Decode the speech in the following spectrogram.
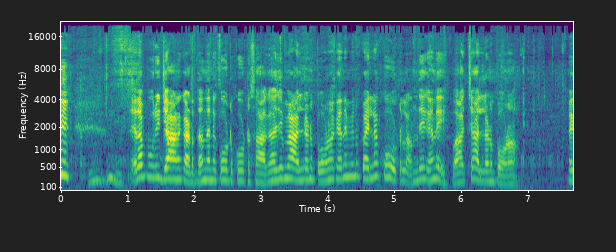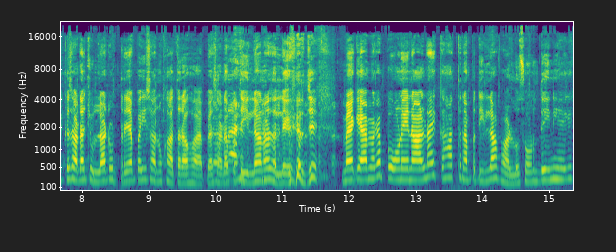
ਇਹਦਾ ਪੂਰੀ ਜਾਨ ਕੱਢ ਦਿੰਦੇ ਨੇ ਕੋਟ ਕੋਟ ਸਾਗ ਹਜੇ ਮੈਂ ਆਲਣ ਪਾਉਣਾ ਕਹਿੰਦੇ ਮੈਨੂੰ ਪਹਿਲਾਂ ਕੋਟ ਲਾਉਂਦੇ ਕਹਿੰਦੇ ਬਾਅਦ ਚ ਆਲਣ ਪਾਉਣਾ। ਇੱਕ ਸਾਡਾ ਚੁੱਲ੍ਹਾ ਟੁੱਟ ਰਿਹਾ ਭਾਈ ਸਾਨੂੰ ਖਤਰਾ ਹੋਇਆ ਪਿਆ ਸਾਡਾ ਪਤੀਲਾ ਨਾ ਥੱਲੇ ਗਿਰ ਜੇ। ਮੈਂ ਕਿਹਾ ਮੈਂ ਕਿਹਾ ਪੌਣੇ ਨਾਲ ਨਾ ਇੱਕ ਹੱਥ ਨਾਲ ਪਤੀਲਾ ਫੜ ਲਓ ਸੁਣਦੇ ਹੀ ਨਹੀਂ ਹੈਗੇ।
